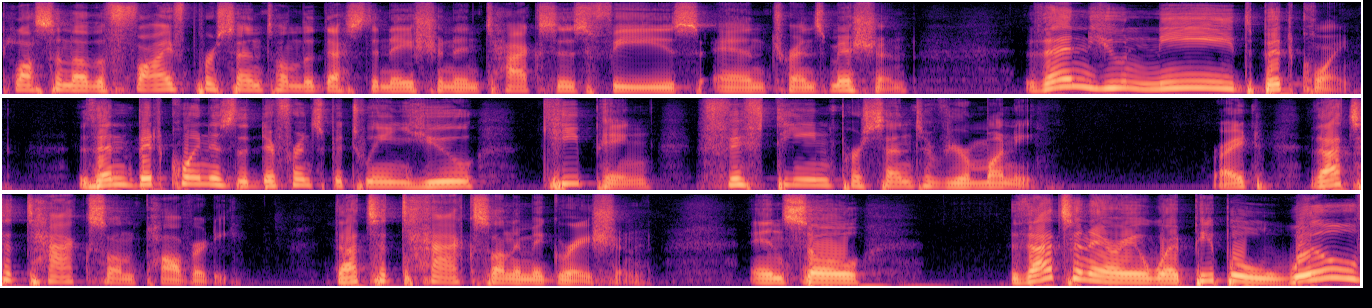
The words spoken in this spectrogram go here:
plus another 5% on the destination in taxes, fees, and transmission, then you need Bitcoin. Then Bitcoin is the difference between you keeping 15% of your money, right? That's a tax on poverty. That's a tax on immigration. And so that's an area where people will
